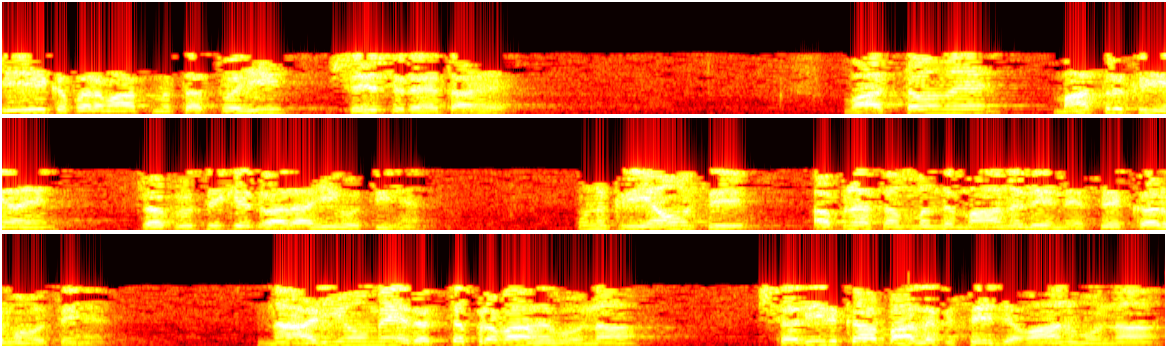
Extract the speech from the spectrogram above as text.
एक परमात्म तत्व ही शेष रहता है। वास्तव में मात्र क्रियाएँ प्रकृति के द्वारा ही होती हैं। उन क्रियाओं से अपना संबंध मान लेने से कर्म होते हैं। नाड़ियों में रक्त प्रवाह होना, शरीर का बालक से जवान होना,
